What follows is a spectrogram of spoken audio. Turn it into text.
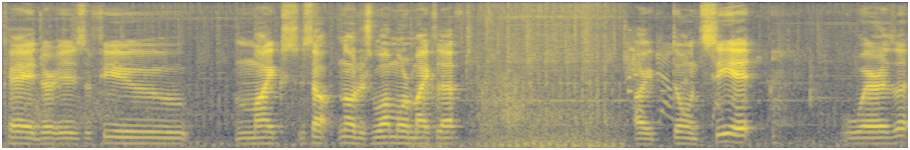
Okay, there is a few mics. Is that, no, there's one more mic left. I don't see it. Where is it?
